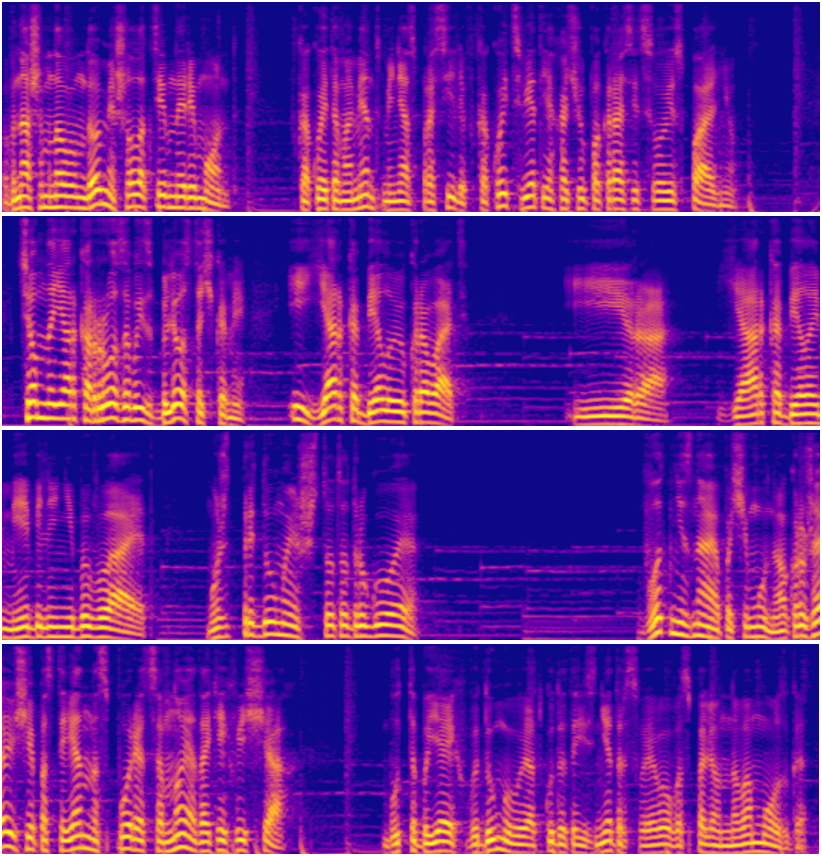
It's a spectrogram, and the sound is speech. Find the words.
В нашем новом доме шел активный ремонт. В какой-то момент меня спросили, в какой цвет я хочу покрасить свою спальню. Темно-ярко-розовый с блесточками и ярко-белую кровать. Ира, ярко-белой мебели не бывает. Может, придумаешь что-то другое? Вот не знаю почему, но окружающие постоянно спорят со мной о таких вещах. Будто бы я их выдумываю откуда-то из недр своего воспаленного мозга –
